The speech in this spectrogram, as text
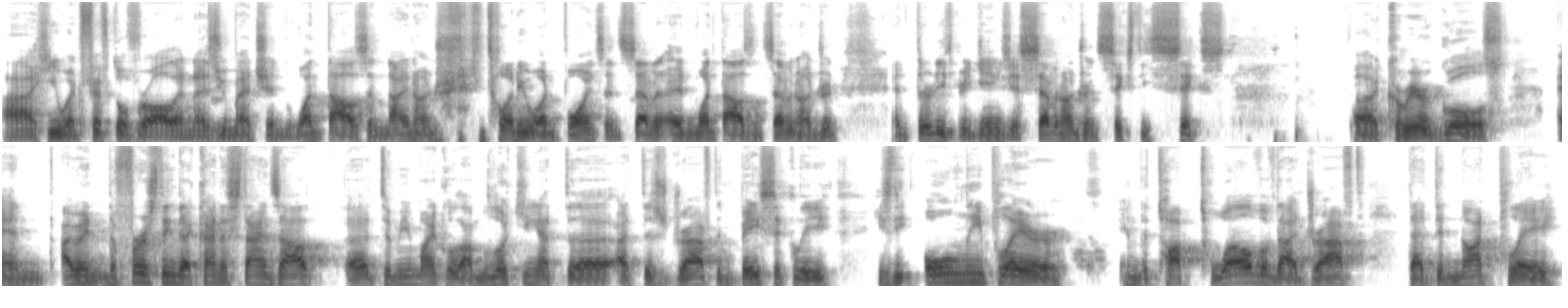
uh, he went fifth overall, and as you mentioned, 1,921 points in seven in 1,733 games. He has 766 uh, career goals. And I mean, the first thing that kind of stands out uh, to me, Michael, I'm looking at the at this draft, and basically, he's the only player in the top 12 of that draft that did not play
